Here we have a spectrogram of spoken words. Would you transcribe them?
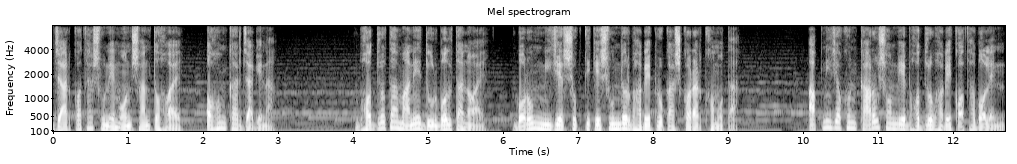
যার কথা শুনে মন শান্ত হয়, অহংকার জাগে না। ভদ্রতা মানে দুর্বলতা নয়, বরং নিজের শক্তিকে সুন্দরভাবে প্রকাশ করার ক্ষমতা। আপনি যখন কারও সঙ্গে ভদ্রভাবে কথা বলেন,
